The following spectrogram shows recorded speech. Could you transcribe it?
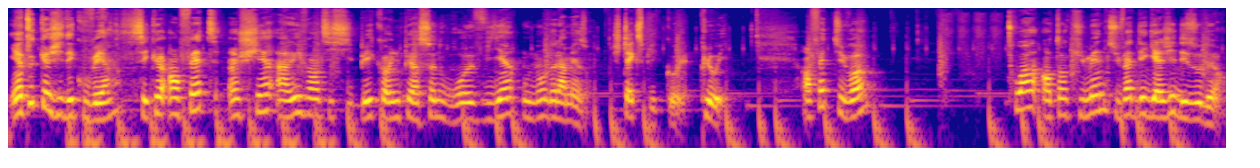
il y a un truc que j'ai découvert, c'est que en fait, un chien arrive à anticiper quand une personne revient ou non de la maison. Je t'explique, Chloé. En fait, tu vois, toi, en tant qu'humaine, tu vas dégager des odeurs.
